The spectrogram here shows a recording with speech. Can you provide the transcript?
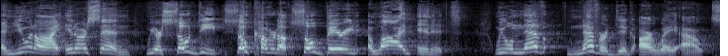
And you and I, in our sin, we are so deep, so covered up, so buried alive in it, we will never, never dig our way out.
